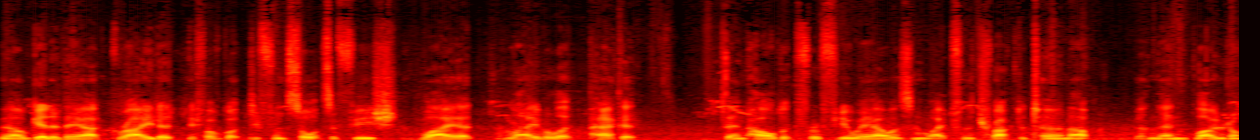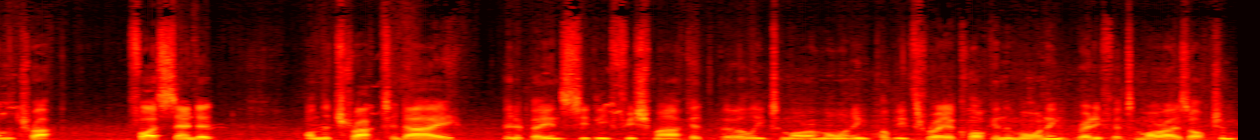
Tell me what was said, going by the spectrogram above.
I'll get it out, grade it if I've got different sorts of fish, weigh it, label it, pack it, then hold it for a few hours and wait for the truck to turn up and then load it on the truck. If I send it on the truck today, it'll be in Sydney Fish Market early tomorrow morning, probably three o'clock in the morning, ready for tomorrow's auction.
